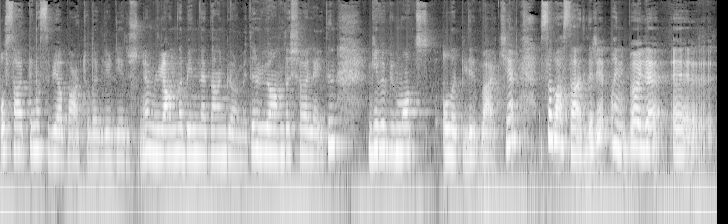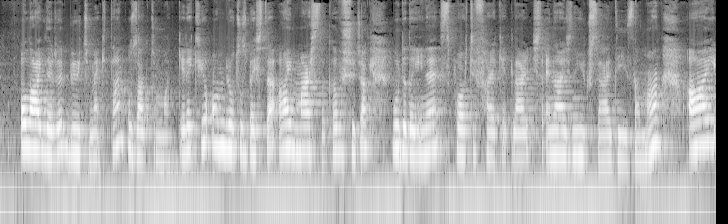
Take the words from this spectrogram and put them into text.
o saatte nasıl bir abartı olabilir diye düşünüyorum. Rüyamda beni neden görmedin? Rüyamda şöyleydin gibi bir mod olabilir belki. Sabah saatleri hani böyle e, olayları büyütmekten uzak durmak gerekiyor. 11.35'te Ay Mars'la kavuşacak. Burada da yine sportif hareketler, işte enerjinin yükseldiği zaman. Ay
